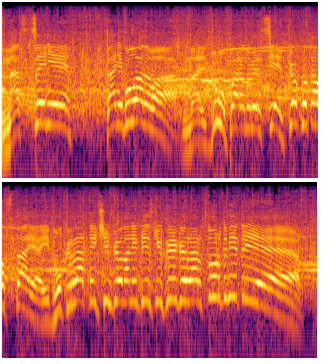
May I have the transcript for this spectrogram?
На сцене Таня Буланова. На льду пара номер 7 Фёкла Толстая и двукратный чемпион Олимпийских игр Артур Дмитриев.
